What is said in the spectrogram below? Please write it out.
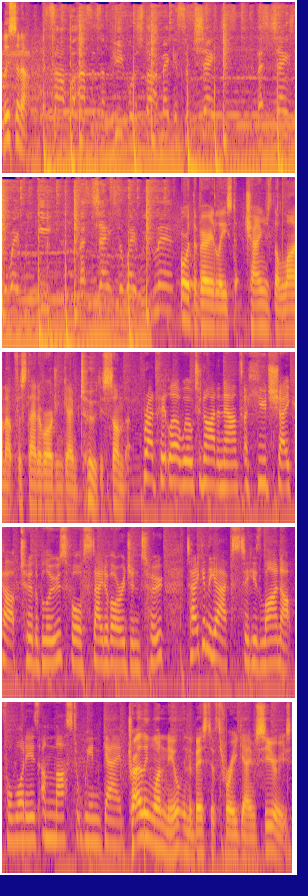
listen up. It's time for us as a people to start making some changes. Let's change the way we eat. Let's change the way we live. Or at the very least, change the lineup for State of Origin Game 2 this Sunday. Brad Fittler will tonight announce a huge shake-up to the Blues for State of Origin 2, taking the axe to his lineup for what is a must-win game. Trailing 1 0 in the best of three game series,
